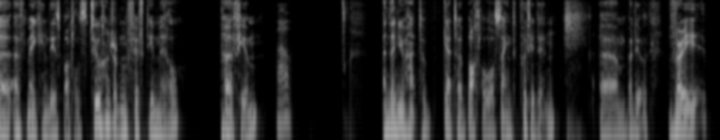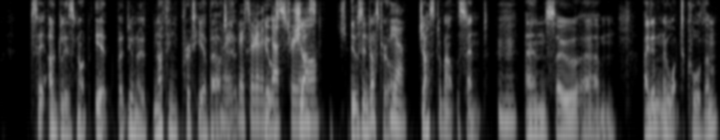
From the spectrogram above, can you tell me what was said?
uh, of making these bottles 250 mil perfume. Wow. And then you had to get a bottle or something to put it in. Um, but it was very, say ugly is not it, but you know, nothing pretty about right, it. Very sort of industrial. It was, just, it was industrial. Yeah. Just about the scent. Mm-hmm. And so um, I didn't know what to call them.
